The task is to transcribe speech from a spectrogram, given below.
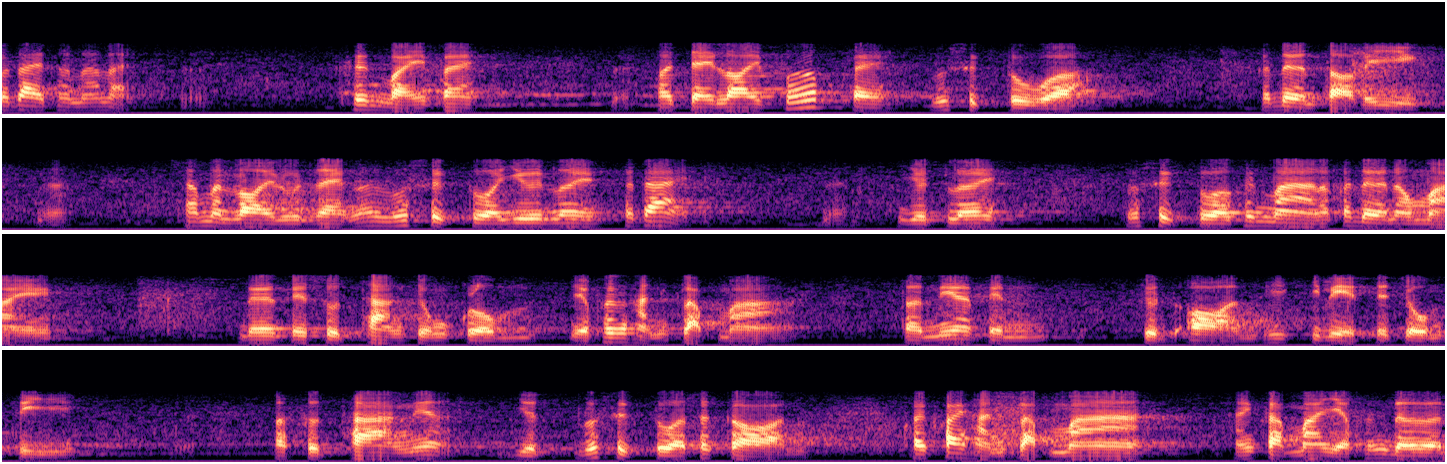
ก็ได้ทั้งนั้นแหละ เคลื่อนไหวไปพอใจลอยปุ๊บไปรู้สึกตัว ก็เดินต่อไปอีกนะถ้ามันลอยรุนแรงก็รู้สึกตัวยืนเลยก็ได้นะหยุดเลย รู้สึกตัวขึ้นมาแล้วก็เดินเอาใหม่ เดินไปสุดทางจงกรมอย่าเพิ่งหันกลับมา ตอนนี้เป็น จุดอ่อนที่กิเลสจะโจมตีพอสุดทางเนี่ยหยุดรู้สึกตัวซะก่อน ค่อย ๆ หันกลับมา หันกลับมาอย่าเพิ่งเดิน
